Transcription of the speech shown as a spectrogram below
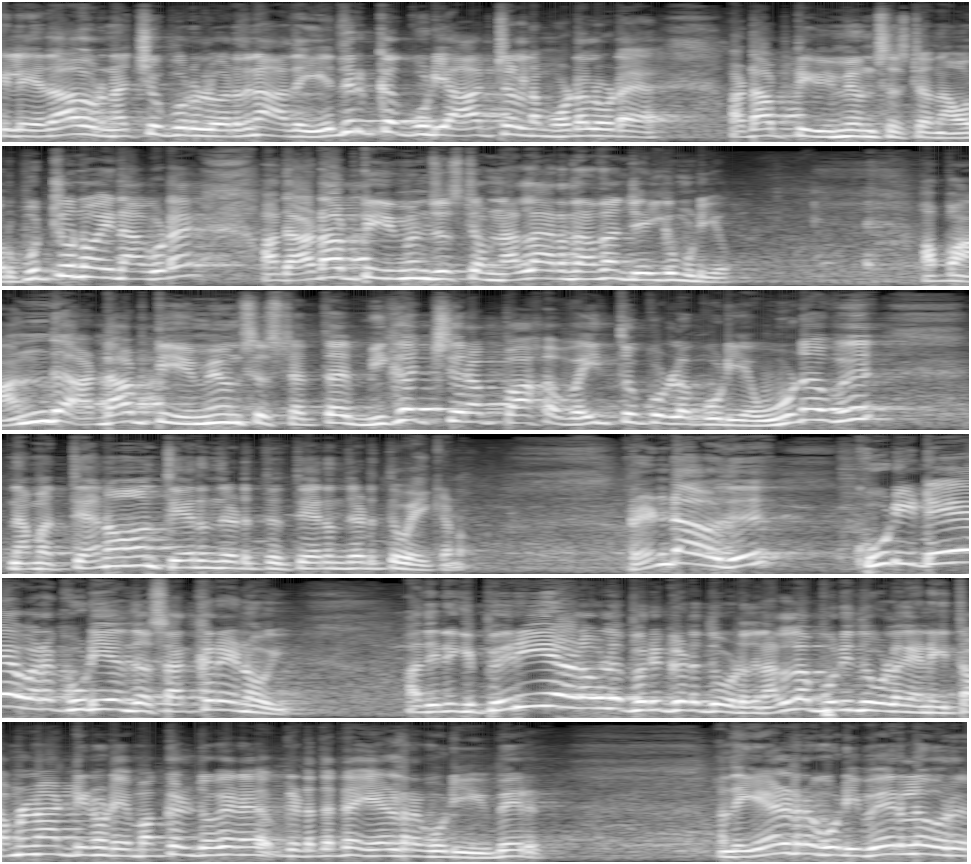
இல்லை ஏதாவது ஒரு நச்சு பொருள் வருதுன்னா அதை எதிர்க்கக்கூடிய ஆற்றல் நம்ம உடலோட அடாப்டிவ் இம்யூன் சிஸ்டம் தான். ஒரு புற்றுநோய்னா கூட அந்த அடாப்டிவ் இம்யூன் சிஸ்டம் நல்லா இருந்தால் தான் ஜெயிக்க முடியும். அப்போ அந்த அடாப்டிவ் இம்யூன் சிஸ்டத்தை மிகச்சிறப்பாக வைத்து கொள்ளக்கூடிய உணவு நம்ம தினம் தேர்ந்தெடுத்து தேர்ந்தெடுத்து வைக்கணும். ரெண்டாவது கூடிட்டே வரக்கூடிய இந்த சர்க்கரை நோய் அது இன்னைக்கு பெரிய அளவில் பெருக்கெடுத்து ஓடுது. நல்லா புரிந்து கொள்ளுங்க. இன்னைக்கு தமிழ்நாட்டினுடைய மக்கள் தொகை கிட்டத்தட்ட ஏழரை கோடி பேர். அந்த ஏழரை கோடி பேரில் ஒரு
